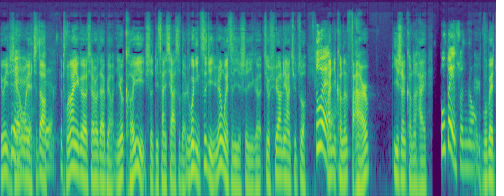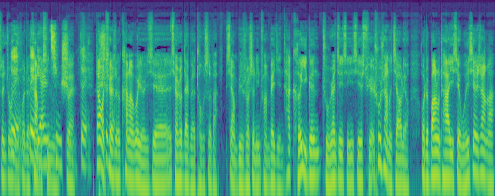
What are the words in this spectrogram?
因为以前我也知道，就同样一个销售代表，你又可以是低三下四的。如果你自己认为自己是一个就需要那样去做，对，那你可能反而医生可能还。不被尊重，不被尊重你或者看不起你，对对。但我确实看到过有一些销售代表的同事吧，像比如说是临床背景，他可以跟主任进行一些学术上的交流，或者帮助他一些文献上啊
